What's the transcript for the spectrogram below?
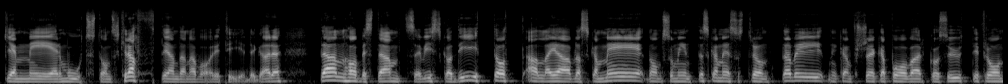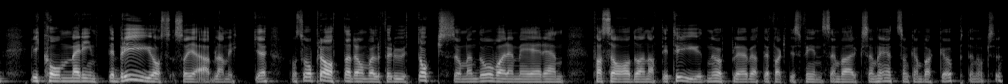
mycket mer motståndskraftig än den har varit tidigare. Den har bestämt sig, vi ska ditåt, alla jävla ska med, de som inte ska med så struntar vi, ni kan försöka påverka oss utifrån, vi kommer inte bry oss så jävla mycket. Och så pratade de väl förut också, men då var det mer en fasad och en attityd. Nu upplever jag att det faktiskt finns en verksamhet som kan backa upp den också.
